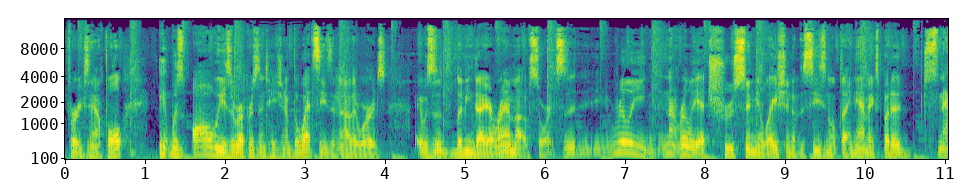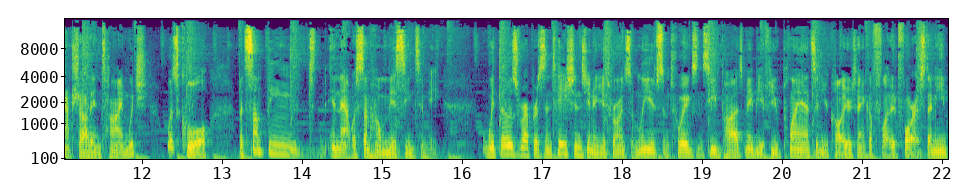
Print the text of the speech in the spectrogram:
for example, it was always a representation of the wet season. In other words, it was a living diorama of sorts. Uh, really, not really a true simulation of the seasonal dynamics, but a snapshot in time, which was cool, but something in that was somehow missing to me with those representations, you know, you throw in some leaves, some twigs, and seed pods, maybe a few plants, and you call your tank a flooded forest. I mean,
